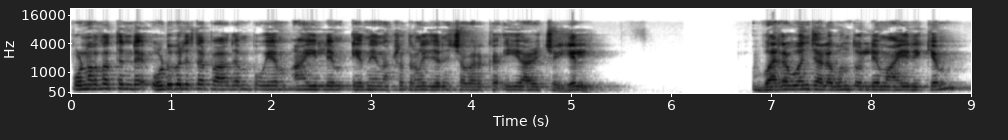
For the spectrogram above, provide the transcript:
പുണർത്തത്തിന്റെ ഒടുവിലത്തെ പാദം പൂയം ആയില്യം എന്നീ നക്ഷത്രങ്ങളിൽ ജനിച്ചവർക്ക് ഈ ആഴ്ചയിൽ വരവും ചെലവും തുല്യമായിരിക്കും.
